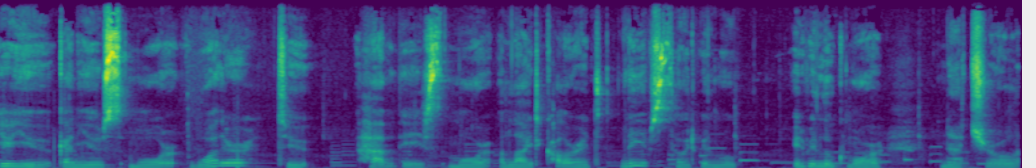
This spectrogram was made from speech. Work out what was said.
Here you can use more water to have these more light colored leaves so it will look it will look more natural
